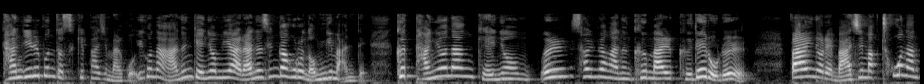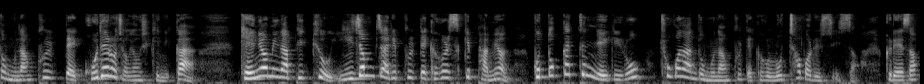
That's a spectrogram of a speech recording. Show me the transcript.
단 1분도 skip하지 말고 이거 나 아는 개념이야 라는 생각으로 넘기면 안 돼. 그 당연한 개념을 설명하는 그 말 그대로를 final의 마지막 초고난도 문항 풀 때 그대로 적용시키니까 개념이나 BQ 2점짜리 풀 때 그걸 skip하면 그 똑같은 얘기로 초고난도 문항 풀 때 그걸 놓쳐버릴 수 있어. 그래서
